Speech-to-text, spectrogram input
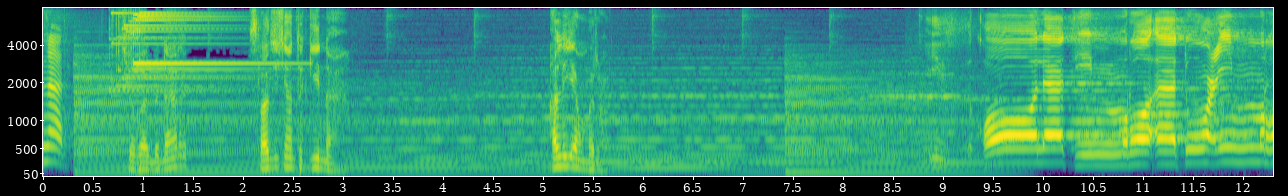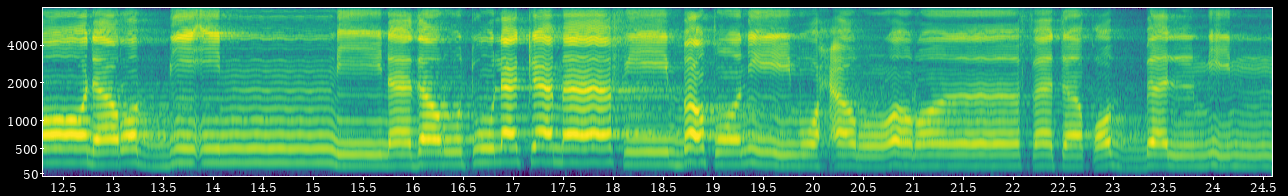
Benar. Jawaban benar. Selanjutnya untuk Gina. Ali Imran. إذ قالت امرأة عمران رب إني نذرت لك ما في بطني محررا فتقبل مني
